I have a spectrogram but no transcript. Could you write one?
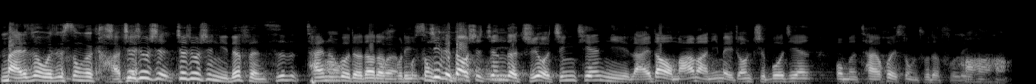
买了之后我就送个卡片，这就是这就是你的粉丝才能够得到的福利，这个倒是真的，只有今天你来到马马尼美妆直播间，我们才会送出的福利。好好好，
